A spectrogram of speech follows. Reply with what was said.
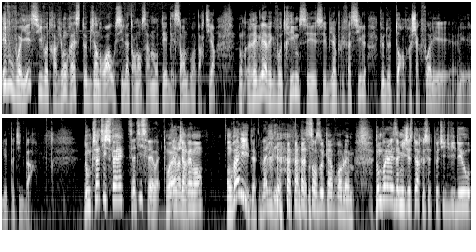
Et vous voyez si votre avion reste bien droit ou s'il a tendance à monter, descendre ou à partir. Donc régler avec vos trims, c'est bien plus facile que de tordre à chaque fois les petites barres. Donc satisfait Satisfait, ouais. Ouais, carrément. On valide Validé Sans aucun problème. Donc voilà les amis, j'espère que cette petite vidéo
